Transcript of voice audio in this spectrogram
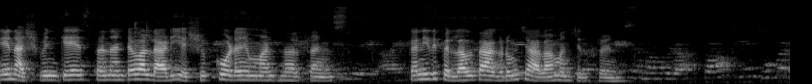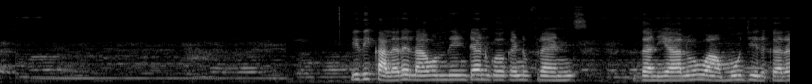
నేను అశ్విన్కే ఇస్తానంటే వాళ్ళ డాడీ యశుక్ కూడా ఇమ్మంటున్నారు ఫ్రెండ్స్. కానీ ఇది పిల్లలు తాగడం చాలా మంచిది ఫ్రెండ్స్. ఇది కలర్ ఎలా ఉంది ఏంటి అనుకోకండి ఫ్రెండ్స్. ధనియాలు వాము జీలకర్ర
